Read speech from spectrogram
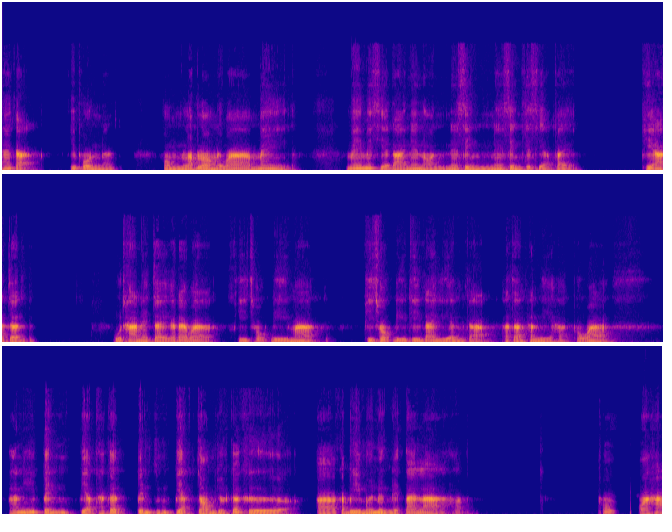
ให้กับพี่พลนะผมรับรองเลยว่าไม่ไม่ไม่เสียดายแน่นอน ในสิ่งในสิ่งที่เสียไป พี่อาจจะอุทานในใจก็ได้ว่าพี่โชคดีมาก พี่โชคดีที่ได้เรียนกับอาจารย์ท่านนี้ค่ะเพราะว่าท่านนี้เป็นเปรียบถ้าเกิดเป็นเปรียบจอมยุทธก็คือ อ่ากระบี่มือหนึ่งในใต้ล่าครับ เพราะว่าหา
